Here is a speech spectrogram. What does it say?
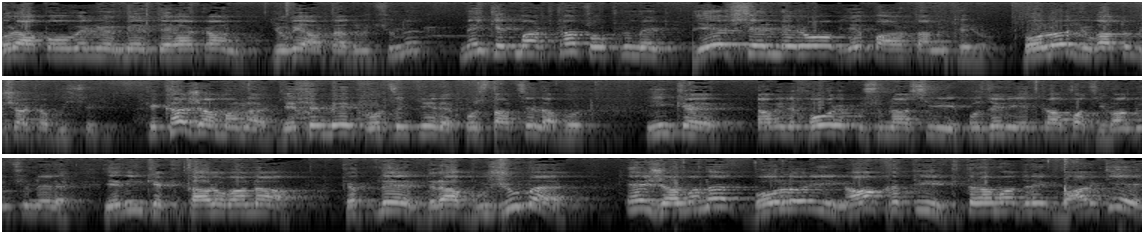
որը ապահովելու է մեր տեղական յուղի արտադրությունը, մենք այդ մարդկանց օգնում ենք եւ սերմերով եւ պարտանոթերով։ Բոլոր յուղատու մշակաբույսերի։ Կքա ժամանակ, եթե մեր գործընկերը խոստացել է, որ ինքը ավելի խորը կուսումնասիրի խոզերի հետ կապված հիվանդությունները եւ ինքը կարողանա գտնել դրա բուժումը, այն ժամանակ բոլորին անխտիր կտրամադրենք վարկեր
